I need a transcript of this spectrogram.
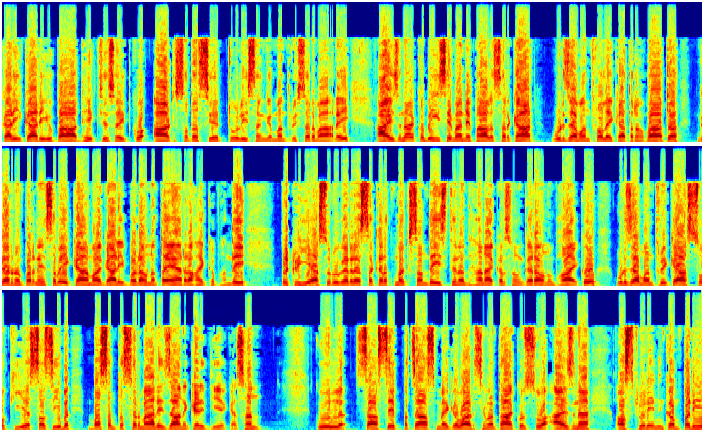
कार्यकारी उपाध्यक्ष सहितको आठ सदस्यीय टोलीसँग मन्त्री शर्माले आयोजनाको विषयमा नेपाल सरकार ऊर्जा मन्त्रालयका तर्फबाट गर्नुपर्ने सबै काम अगाडि बढ़ाउन तयार रहेको भन्दै प्रक्रिया शुरू गरेर सकारात्मक सन्देश दिन ध्यान आकर्षण गराउनु भएको ऊर्जा मन्त्रीका स्वकीय सचिव वसन्त शर्माले जानकारी दिएका छन्। कुल सात सय पचास मेगावाट क्षमताको सो आयोजना अस्ट्रेलियन कम्पनी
